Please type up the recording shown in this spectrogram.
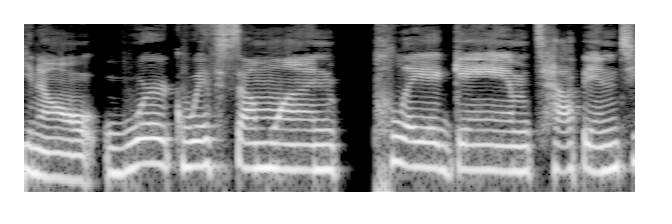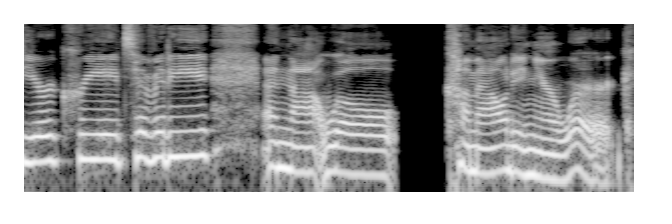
you know, work with someone, play a game, tap into your creativity, and that will come out in your work.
